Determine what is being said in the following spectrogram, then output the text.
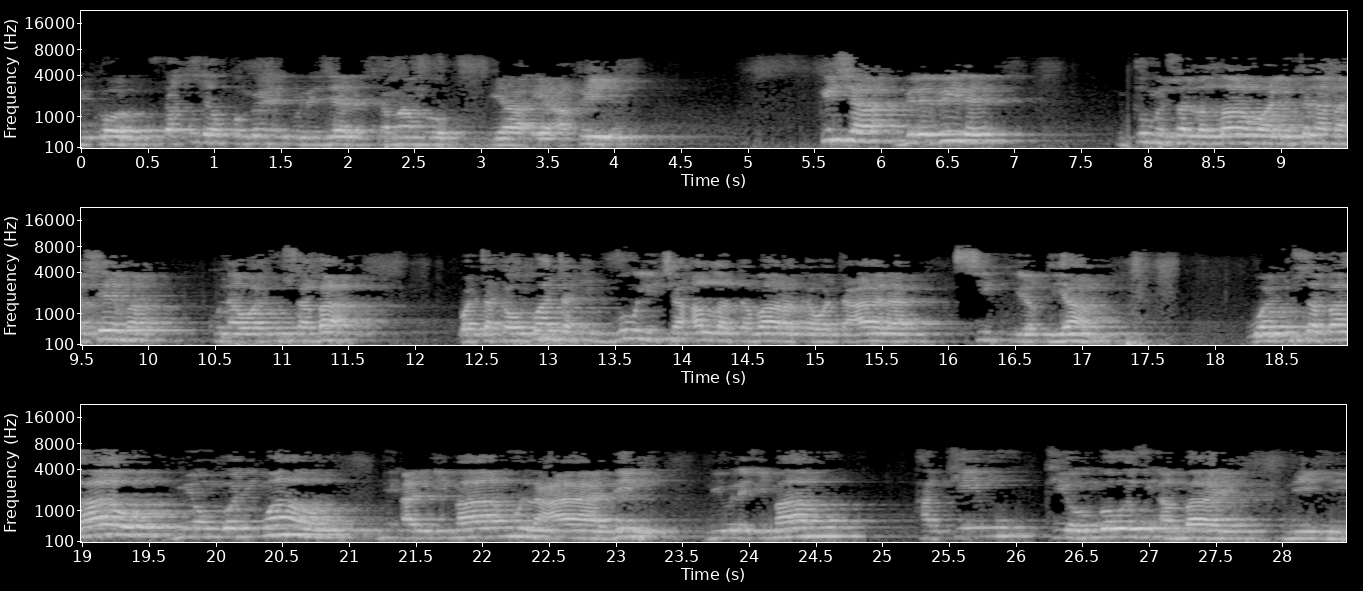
mikono. Tutakuja huko mbele kurejea katika mambo ya ya aqida kisha vile vile Mtume sallallahu alaihi wasallam asema kuna watu saba watakaopata kivuli cha Allah tabaraka wa taala siku ya kiyama watu saba hao miongoni mwao ni al-imamu al-adil ni yule imamu hakimu kiongozi ambaye ni, ni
